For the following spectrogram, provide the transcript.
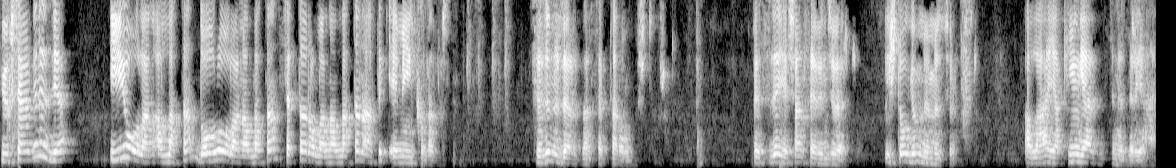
Yükseldiniz ya iyi olan Allah'tan, doğru olan Allah'tan, settar olan Allah'tan artık emin kılınırsınız. Sizin üzerinizden settar olmuştur. Ve size yaşam sevinci verir. İşte o gün müminsiniz. Allah'a yakın gelmişsinizdir yani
